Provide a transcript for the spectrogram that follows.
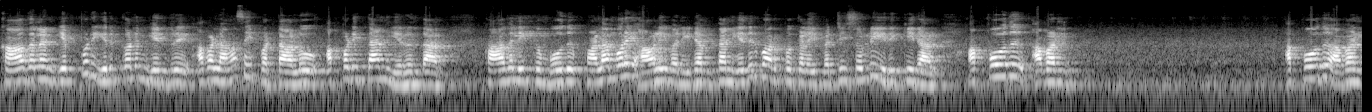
காதலன் எப்படி இருக்கணும் என்று அவள் ஆசைப்பட்டாளோ அப்படித்தான் இருந்தான். காதலிக்கும் போது பலமுறை ஆலிவனிடம் தன் எதிர்பார்ப்புகளை பற்றி சொல்லி இருக்கிறாள். அப்போது அவன் அப்போது அவன்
